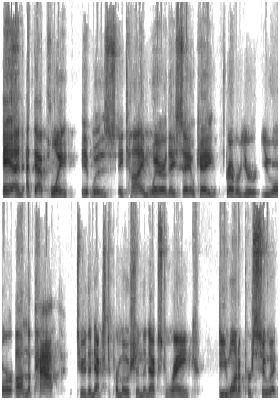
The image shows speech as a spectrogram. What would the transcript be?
And at that point it was a time where they say okay trevor you're you are on the path to the next promotion the next rank do you want to pursue it?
